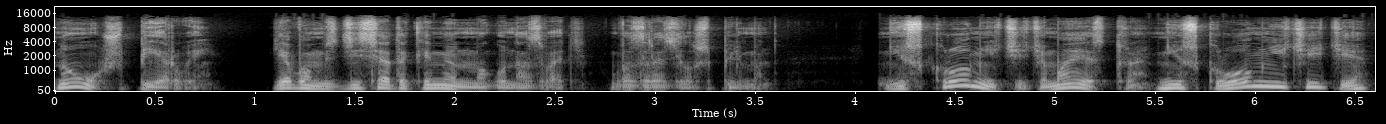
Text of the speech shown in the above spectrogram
«Ну уж, первый. Я вам с десяток имен могу назвать», — возразил Шпильман. «Не скромничайте, маэстро, не скромничайте»,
